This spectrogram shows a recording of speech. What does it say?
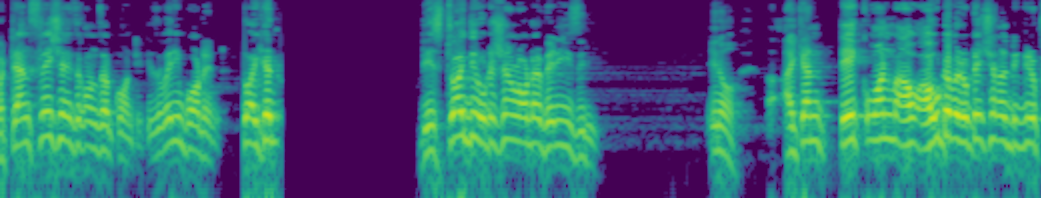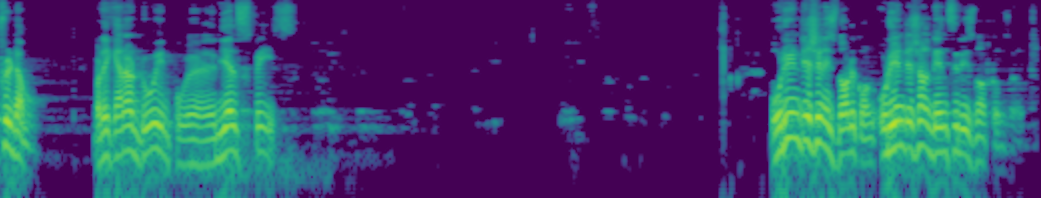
but translation is a conserved quantity. It is very important. So I can destroy the rotational order very easily. You know, I can take one out of a rotational degree of freedom, but I cannot do in uh, real space. Orientation is not a con orientational density is not conserved.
